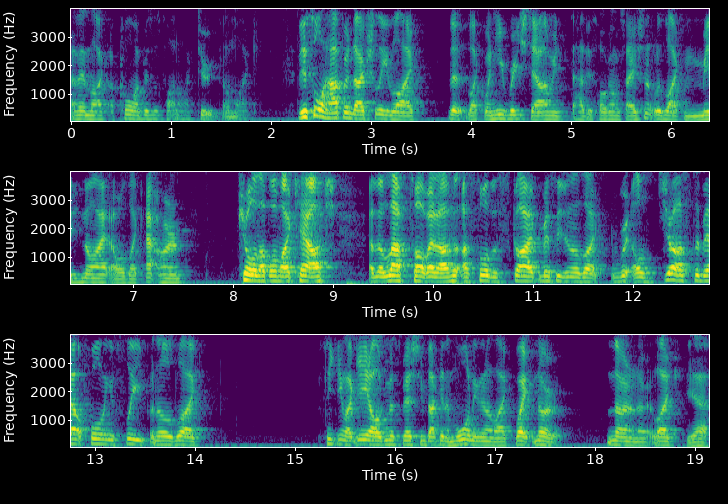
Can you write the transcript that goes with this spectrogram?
And then like I call my business partner, I'm like, dude, I'm like, this all happened actually like that like when he reached out and we had this whole conversation, it was like midnight. I was like at home, curled up on my couch and the laptop, and I, I saw the Skype message, and I was like, I was just about falling asleep, and I was like, thinking like, yeah, I'll miss messaging back in the morning, and I'm like, wait, no, no, no, no, like. Yeah.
